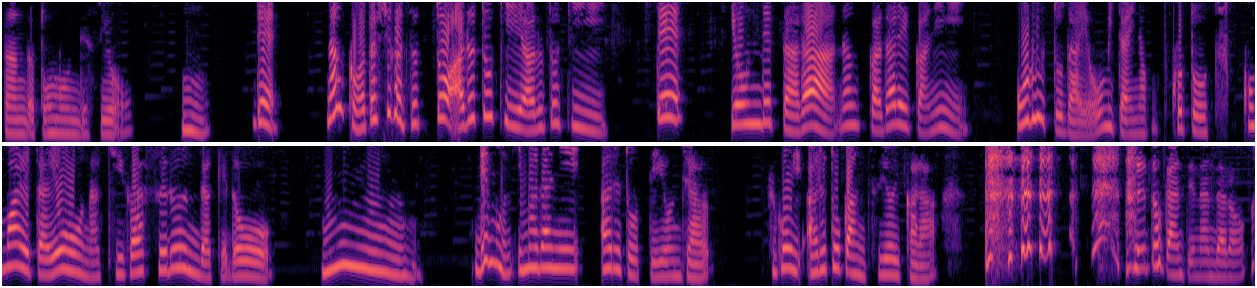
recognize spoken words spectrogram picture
たんだと思うんですよ。うん。で、なんか私がずっとアルトキー、アルトキーって呼んでたら、なんか誰かに、オルトだよみたいなことを突っ込まれたような気がするんだけど、うーん。でも、未だにアルトって呼んじゃう。すごいアルト感強いから。アルト感ってなんだろう。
